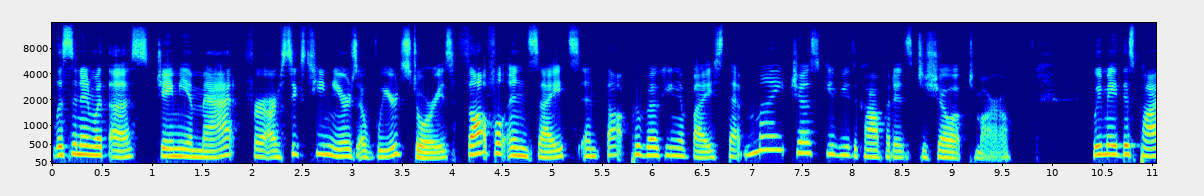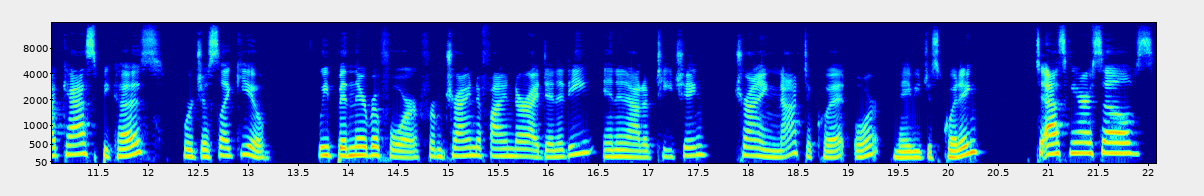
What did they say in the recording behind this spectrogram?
Listen in with us, Jamie and Matt, for our 16 years of weird stories, thoughtful insights, and thought provoking advice that might just give you the confidence to show up tomorrow. We made this podcast because we're just like you. We've been there before, from trying to find our identity in and out of teaching, trying not to quit, or maybe just quitting, to asking ourselves,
